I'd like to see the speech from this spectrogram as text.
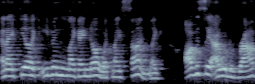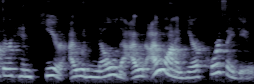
and i feel like even like i know with my son like obviously i would rather him here. I would know that. I would i want him here. Of course i do.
